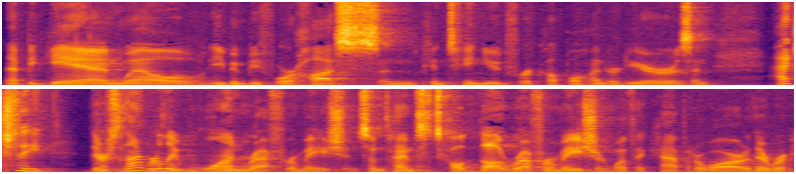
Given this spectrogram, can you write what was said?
that began, well, even before Huss and continued for a couple hundred years. And actually, there's not really one Reformation. Sometimes it's called the Reformation with a capital R. There were,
